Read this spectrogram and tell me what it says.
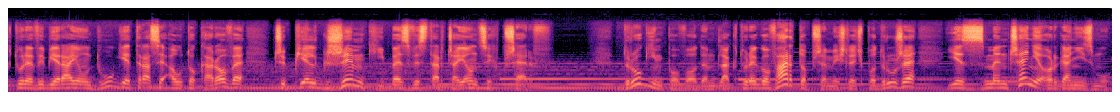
które wybierają długie trasy autokarowe czy pielgrzymki bez wystarczających przerw. Drugim powodem, dla którego warto przemyśleć podróże, jest zmęczenie organizmu,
